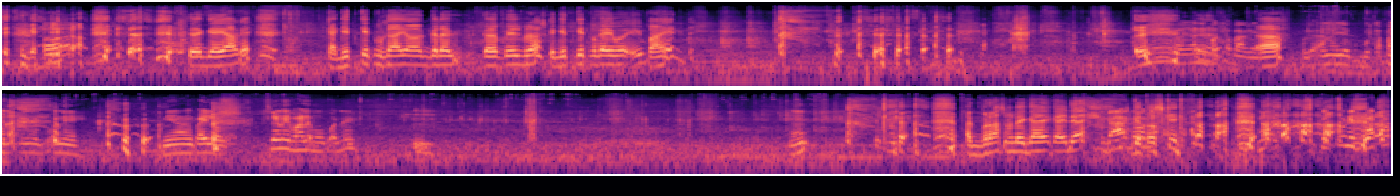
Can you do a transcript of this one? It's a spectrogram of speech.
tinagaya. Tinagaya kay kagit-kit mo kayo ang kanang kanang brush, kagit-kit mo kayo ipahid. Pag ano pagkabagay. Ah, Pag ano yung pagkapan yung kuan eh. Niyang pilot. Sila na bahala mo kuan eh. Hmm? ang brush mo na gaya kay di. Gago. Gatoski ka. Kukunis ba to?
